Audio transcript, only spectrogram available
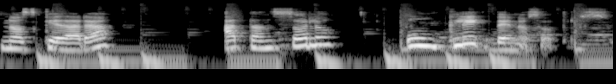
nos quedará a tan solo un clic de nosotros.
